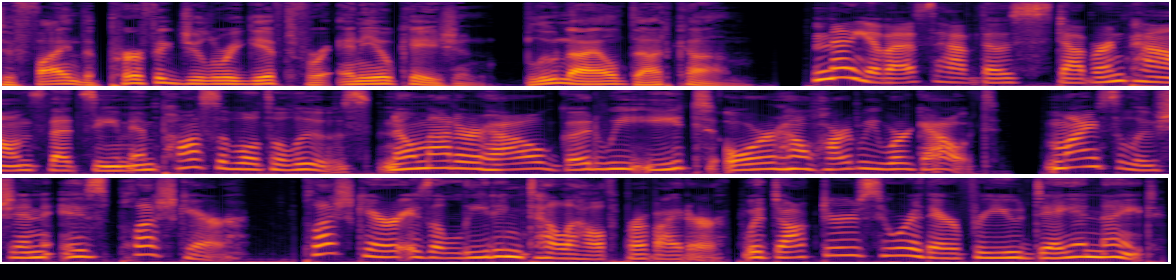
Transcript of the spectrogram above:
to find the perfect jewelry gift for any occasion. BlueNile.com. Many of us have those stubborn pounds that seem impossible to lose, no matter how good we eat or how hard we work out. My solution is PlushCare. PlushCare is a leading telehealth provider with doctors who are there for you day and night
